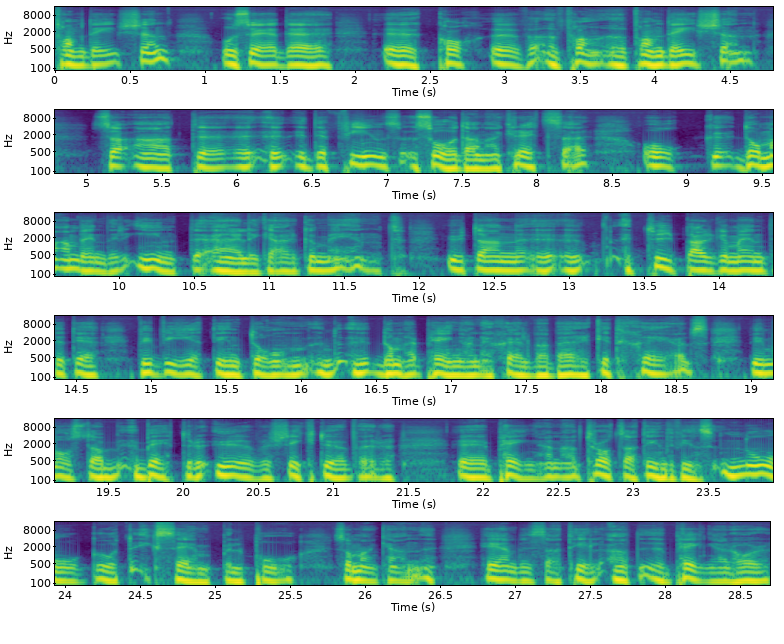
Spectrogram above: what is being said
Foundation och så är det eh, Koch eh, Foundation. Så att eh, eh, det finns sådana kretsar och Eh, de använder inte ärliga argument utan eh, eh typargumentet är vi vet inte om eh, de här pengarna i själva verket stjäls. Vi måste ha bättre översikt över eh, pengarna trots att det inte finns något exempel på som man kan hänvisa till att eh, pengar har,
